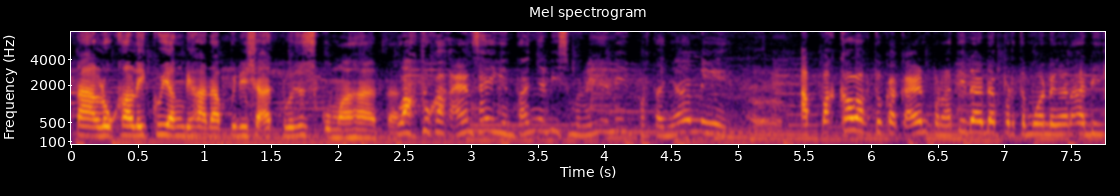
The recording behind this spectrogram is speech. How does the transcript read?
tak luka liku yang dihadapi di saat putus kumaha ta Waktu KKN saya ingin tanya nih sebenarnya nih pertanyaan nih. Apakah waktu KKN pernah tidak ada pertemuan dengan Adi?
